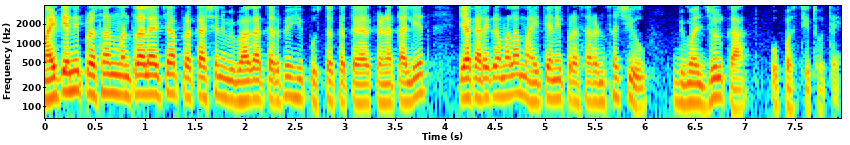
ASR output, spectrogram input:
माहिती आणि प्रसारण मंत्रालयाच्या प्रकाशन विभागातर्फे ही पुस्तकं तयार करण्यात आली आहेत. या कार्यक्रमाला माहिती आणि प्रसारण सचिव बिमल जुल्का उपस्थित होते.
